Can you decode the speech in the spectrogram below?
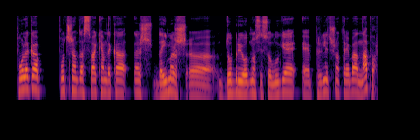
полека почнав да сваќам дека знаеш, да имаш е, добри односи со луѓе е прилично треба напор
